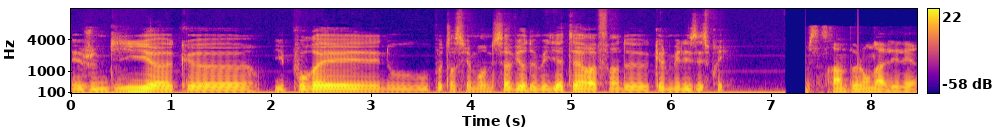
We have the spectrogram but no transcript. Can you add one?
Et je me dis euh, que ils pourraient nous potentiellement nous servir de médiateurs afin de calmer les esprits. Ça sera un peu long d'aller les,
